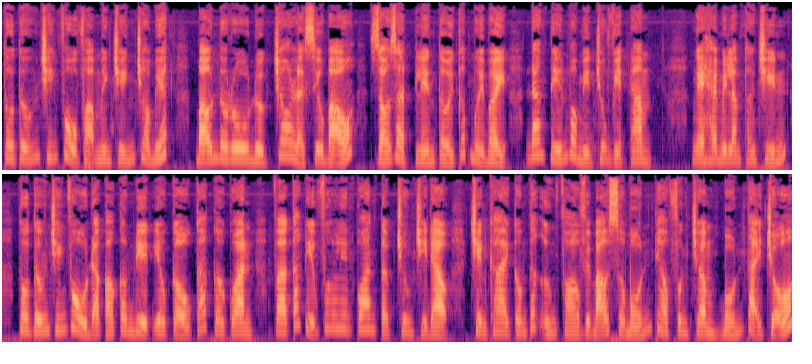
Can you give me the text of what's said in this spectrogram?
Thủ tướng Chính phủ Phạm Minh Chính cho biết bão Noru được cho là siêu bão, gió giật lên tới cấp 17, đang tiến vào miền Trung Việt Nam ngày 25 tháng 9, Thủ tướng Chính phủ đã có công điện yêu cầu các cơ quan và các địa phương liên quan tập trung chỉ đạo, triển khai công tác ứng phó với bão số 4 theo phương châm 4 tại chỗ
